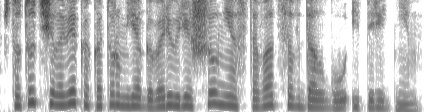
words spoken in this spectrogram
что тот человек, о котором я говорю, решил не оставаться в долгу и перед ним.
